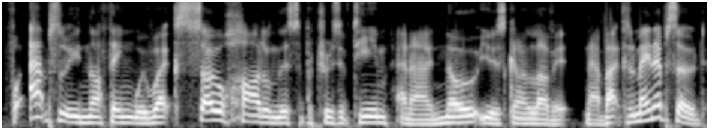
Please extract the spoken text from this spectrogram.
for absolutely nothing. We work so hard on this, the Protrusive team, and I know you're just going to love it. Now back to the main episode.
